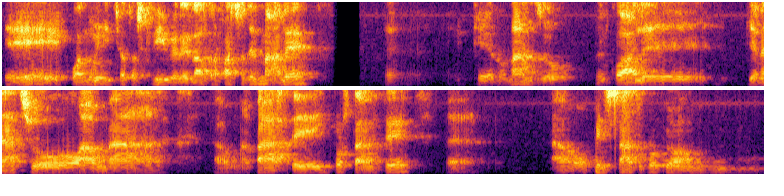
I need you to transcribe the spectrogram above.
e quando ho iniziato a scrivere L'altra faccia del male, eh, che è il romanzo nel quale Pianaccio ha una a una parte importante, eh, ho pensato proprio a, un,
